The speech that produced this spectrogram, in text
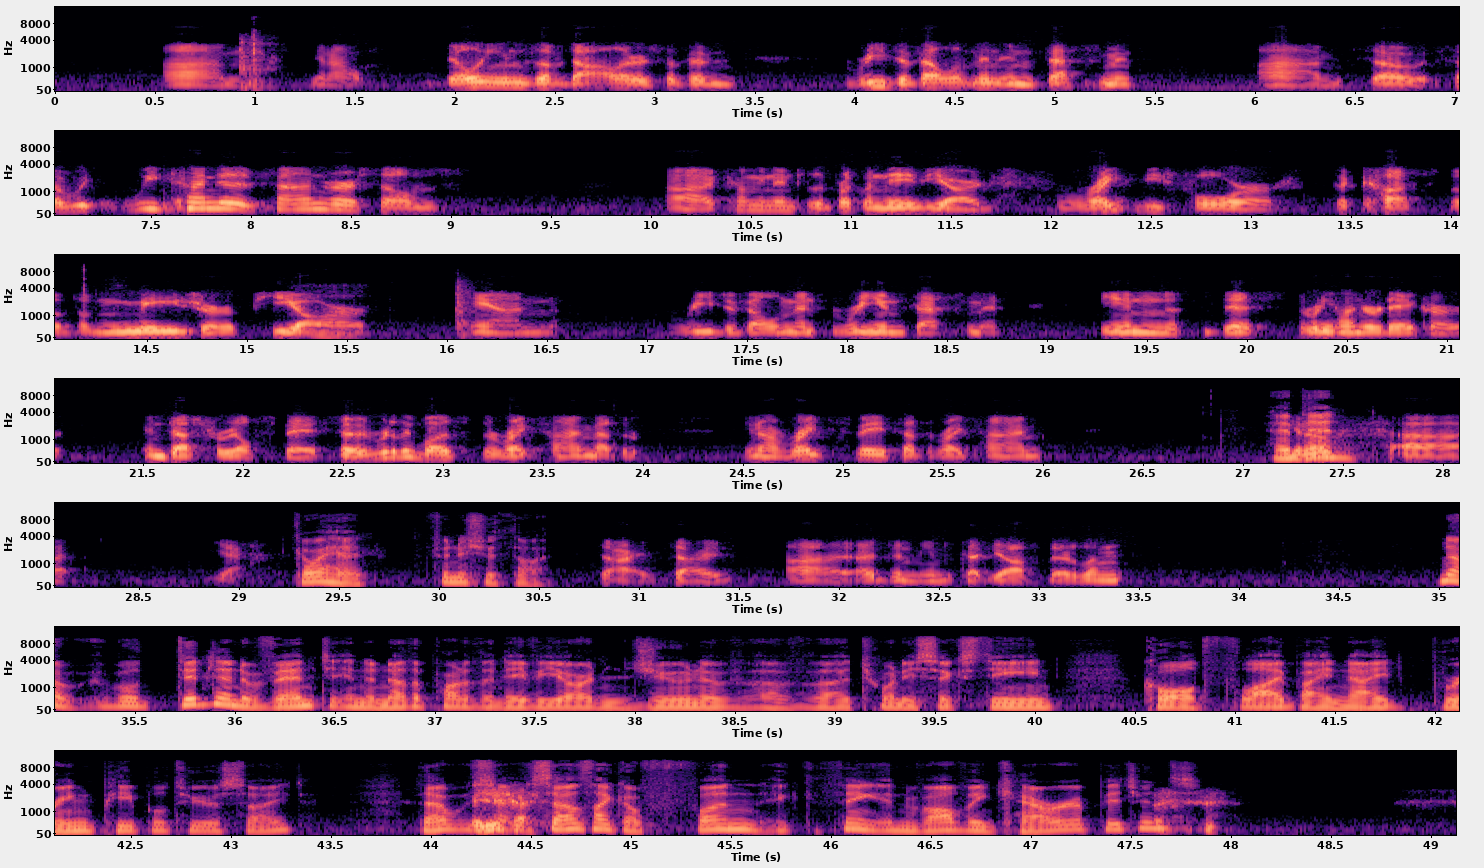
Um, you know, billions of dollars of in redevelopment investment. Um, so so we we kind of found ourselves uh, coming into the Brooklyn Navy Yard right before the cusp of a major PR and redevelopment, reinvestment in this 300 acre industrial space. So it really was the right time at the, you know, right space at the right time. And you then, know, uh, yeah. go ahead, finish your thought. Sorry, sorry. Uh, I didn't mean to cut you off there. Let me. No, well, didn't an event in another part of the Navy Yard in June of, of uh, 2016 called Fly by Night bring people to your site? That was, Yeah. sounds like a fun thing involving carrier pigeons.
